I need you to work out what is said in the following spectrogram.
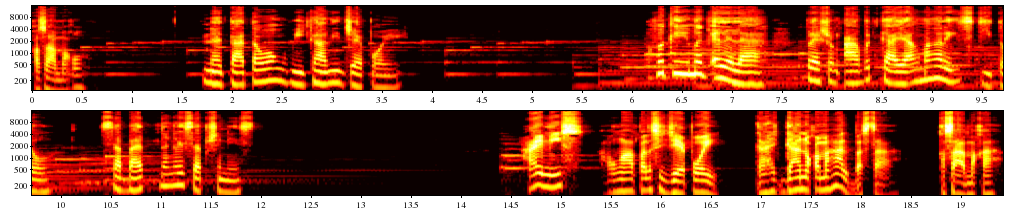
kasama ko. Natatawang wika ni Jepoy. Huwag kayong mag-alala. Presyong abot kaya ang mga rates dito. Sabat ng receptionist. Hi miss, ako nga pala si Jepoy. Kahit gaano ka mahal, basta kasama ka.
